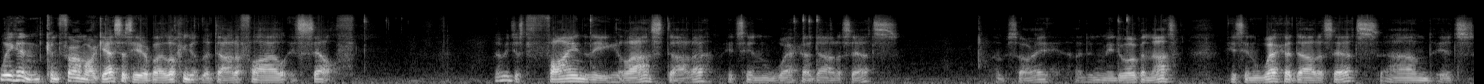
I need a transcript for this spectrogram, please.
We can confirm our guesses here by looking at the data file itself. Let me just find the glass data. It's in Weka datasets. I'm sorry, I didn't mean to open that. It's in Weka datasets and it's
